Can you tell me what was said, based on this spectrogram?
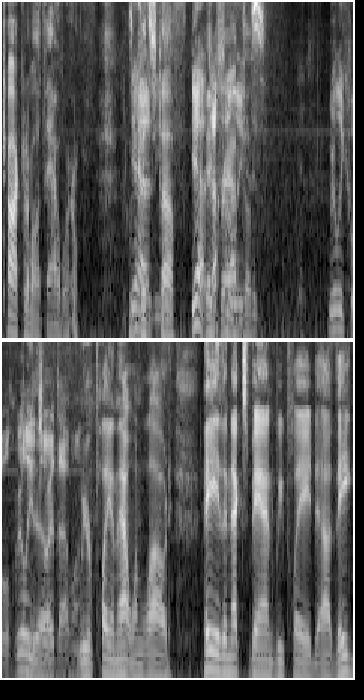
talking about that one. Yeah, Good the- stuff. yeah, it definitely. Grabbed us. Really cool. Really Yeah, enjoyed that one. We were playing that one loud. Hey, the next band we played, uh, they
